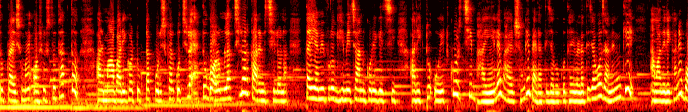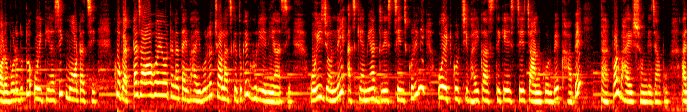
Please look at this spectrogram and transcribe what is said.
তো প্রায় সময় অসুস্থ থাকতো আর মা বাড়িঘর টুকটাক পরিষ্কার করছিল। এত গরম লাগছিল আর কারেন্ট ছিল না। তাই আমি পুরো ঘেমে চান করে গেছি। আর একটু ওয়েট করছি। ভাই এলে ভাইয়ের সঙ্গে বেড়াতে যাব। কোথায় বেড়াতে যাব জানেন কি? আমাদের এখানে বড় বড় দুটো ঐতিহাসিক মঠ আছে। খুব একটা যাওয়া হয়ে ওঠে না, তাই ভাই বলল, চল আজকে তোকে ঘুরিয়ে নিয়ে আসি। ওই জন্যেই আজকে আমি আর ড্রেস চেঞ্জ করিনি ওয়েট করছি ভাই কাজ থেকে এসছে, চান করবে, খাবে, তারপর ভাইয়ের সঙ্গে যাব। আর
